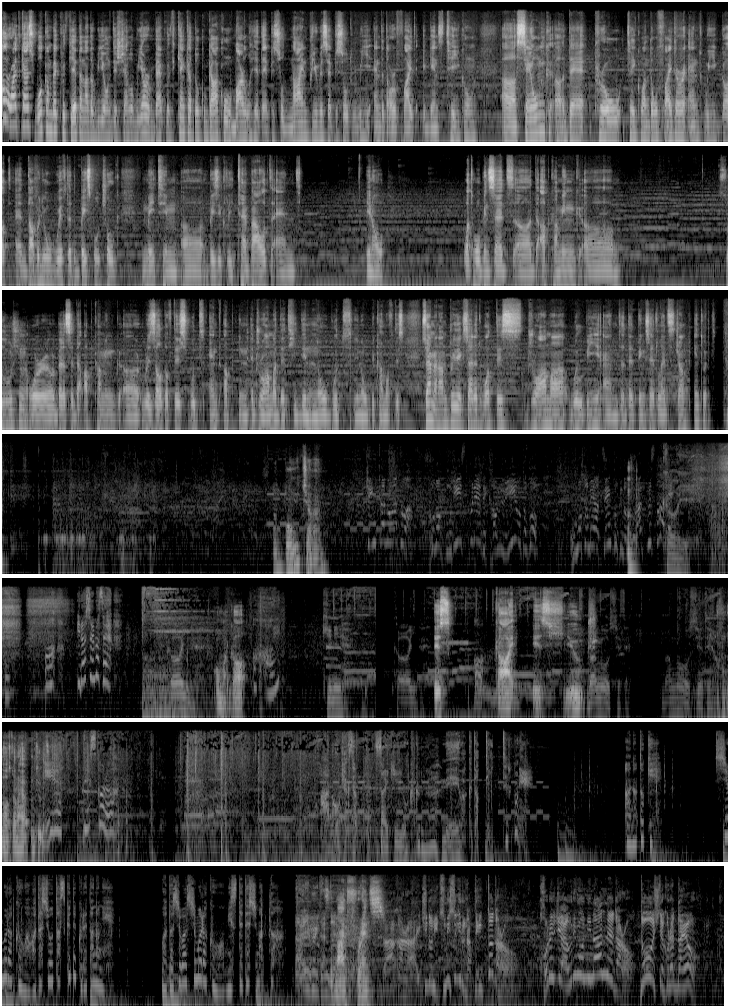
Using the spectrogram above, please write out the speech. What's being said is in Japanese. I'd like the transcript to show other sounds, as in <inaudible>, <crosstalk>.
Alright guys, welcome back with yet another video on this channel. We are back with Kenka Dokugaku Marvel Hit episode 9. Previous episode we ended our fight against Taekong uh, Seong, uh, the pro Taekwondo fighter and we got a W with the baseball choke. Made him uh, basically tap out and you know what Robin said, uh, the upcoming um, solution or, or better said the upcoming uh, result of this would end up in a drama that he didn't know would you know become of this. So yeah man i'm pretty excited what this drama will be and that being said let's jump into it. Bomi-chan いらっしゃいませ。かわいいね oh my god はい。君かわいいね this guy is huge 番号教えて番号教えてよ not gonna happen to いえ、ですから。あのお客さん最近よく来るな迷惑だって言ってるのにあの時。志村くんは私を助けてくれたのに。私は志村くんを見捨ててしまった。だいぶいたん the だよ nine friends だから一度に積みすぎるなって言っただろう。これじゃ売り物になんねえだろう。どうしてくれんだよ。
